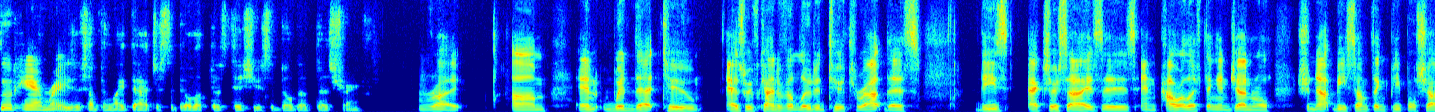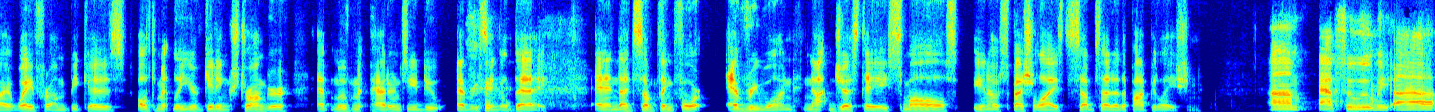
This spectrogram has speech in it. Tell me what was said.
glute ham raise or something like that, just to build up those tissues to build up that strength. Right. Um, and with that too, as we've kind of alluded to throughout this, these exercises and powerlifting in general should not be something people shy away from because ultimately you're getting stronger at movement patterns you do every single day. and that's something for everyone, not just a small, you know, specialized subset of the population. Um, absolutely. Uh,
